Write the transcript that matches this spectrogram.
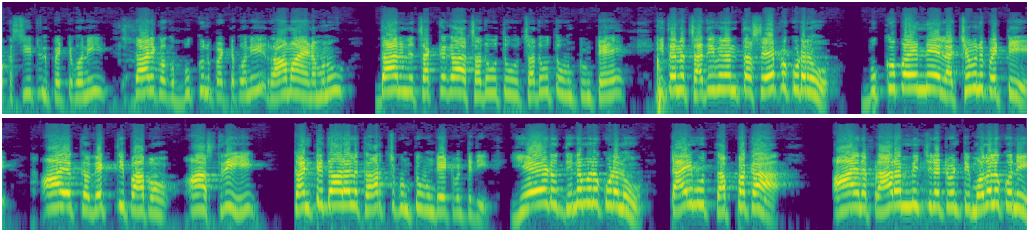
ఒక సీటును పెట్టుకొని దానికి ఒక బుక్కును పెట్టుకొని రామాయణమును దానిని చక్కగా చదువుతూ చదువుతూ ఉంటుంటే ఇతను చదివినంత సేపు కూడాను బుక్కు పైనే లక్ష్యమును పెట్టి ఆ యొక్క వ్యక్తి పాపం ఆ స్త్రీ కంటిదారాలు కార్చుకుంటూ ఉండేటువంటిది. ఏడు దినములు కూడాను టైము తప్పక ఆయన ప్రారంభించినటువంటి మొదలుకొని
